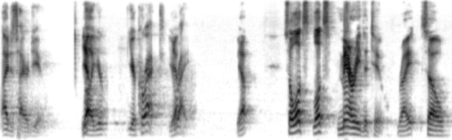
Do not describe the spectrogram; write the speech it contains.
I just hired you. Yep. Well, you're, you're correct. You're Yep. right. Yep. So let's let's marry the two, right? So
